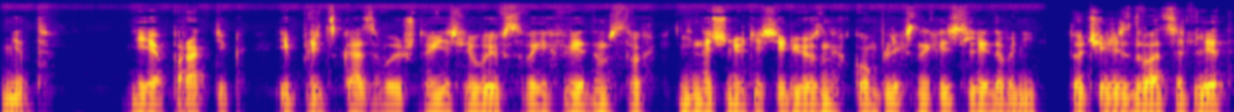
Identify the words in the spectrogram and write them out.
Нет. Я практик и предсказываю, что если вы в своих ведомствах не начнете серьезных комплексных исследований, то через 20 лет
